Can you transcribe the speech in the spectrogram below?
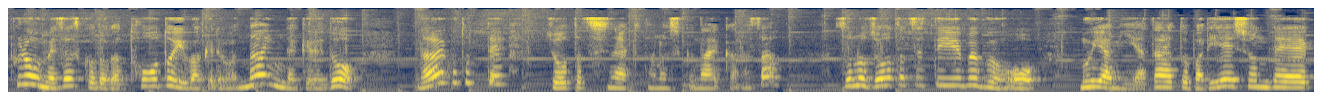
プロを目指すことが尊いわけではないんだけれど習い事って上達しないと楽しくないからさ。その上達っていう部分をむやみやたらとバリエーションで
